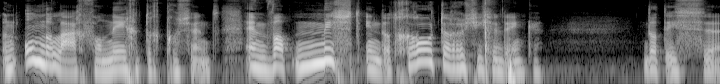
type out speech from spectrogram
een onderlaag van 90%. En wat mist in dat grote Russische denken? Dat is uh,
